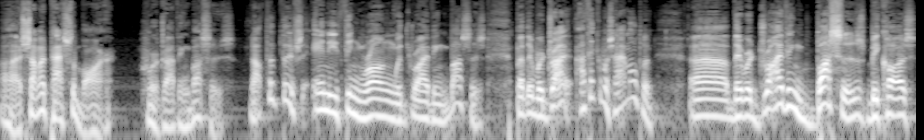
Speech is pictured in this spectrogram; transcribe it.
uh, some had passed the bar who were driving buses. Not that there's anything wrong with driving buses, but they were driving. I think it was Hamilton. Uh, they were driving buses because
